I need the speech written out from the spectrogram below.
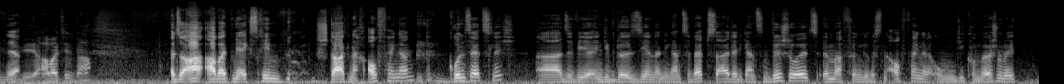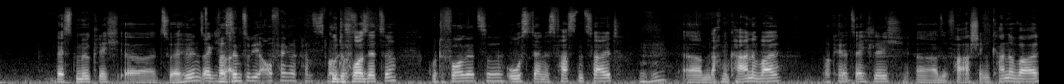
wie, Ja. wie arbeitet ihr da? Also arbeiten wir extrem stark nach Aufhängern grundsätzlich. Also wir individualisieren dann die ganze Webseite, die ganzen Visuals immer für einen gewissen Aufhänger, um die Conversion Rate bestmöglich äh, zu erhöhen, sage ich Was mal. sind so die Aufhänger? Kannst du Gute Vorsätze. Gute Vorsätze. Ostern ist Fastenzeit, Mhm. ähm, nach dem Karneval Okay. tatsächlich, äh, also Fasching, Karneval.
